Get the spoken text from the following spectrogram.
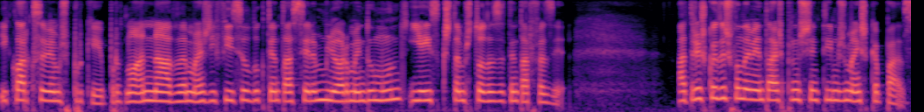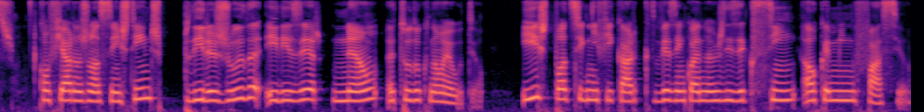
E claro que sabemos porquê, porque não há nada mais difícil do que tentar ser a melhor mãe do mundo e é isso que estamos todas a tentar fazer. Há três coisas fundamentais para nos sentirmos mais capazes: confiar nos nossos instintos, pedir ajuda e dizer não a tudo o que não é útil. E isto pode significar que de vez em quando vamos dizer que sim ao caminho fácil.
